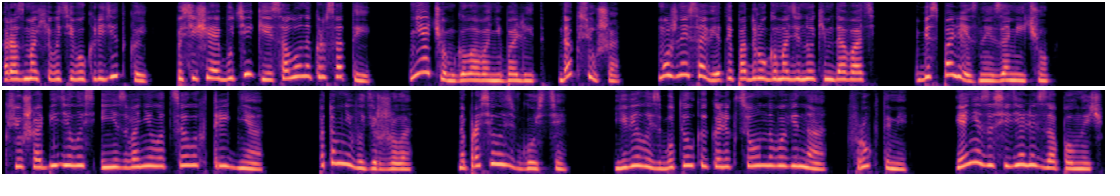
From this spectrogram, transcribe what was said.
размахивать его кредиткой, посещая бутики и салоны красоты. Ни о чем голова не болит, да, Ксюша? Можно и советы подругам одиноким давать. Бесполезные, замечу». Ксюша обиделась и не звонила целых три дня. Потом не выдержала. Напросилась в гости. Явилась с бутылкой коллекционного вина, фруктами. И они засиделись за полночь,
